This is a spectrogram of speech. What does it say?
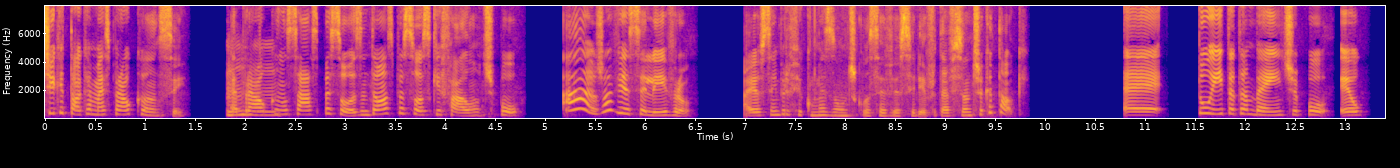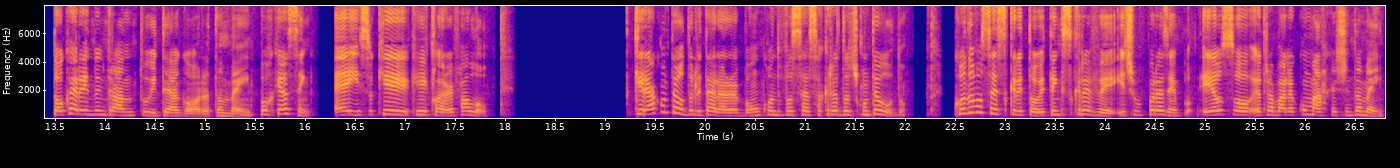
TikTok é mais pra alcance. É pra Uhum. alcançar as pessoas. Então, as pessoas que falam, tipo, ah, eu já vi esse livro. Aí eu sempre fico, mas onde que você viu esse livro? Deve ser no TikTok. É, Twitter também, tipo, eu tô querendo entrar no Twitter agora também. Porque, assim, é isso que, que Claire falou. Criar conteúdo literário é bom quando você é só criador de conteúdo. Quando você é escritor e tem que escrever, e tipo, por exemplo, eu sou, eu trabalho com marketing também.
